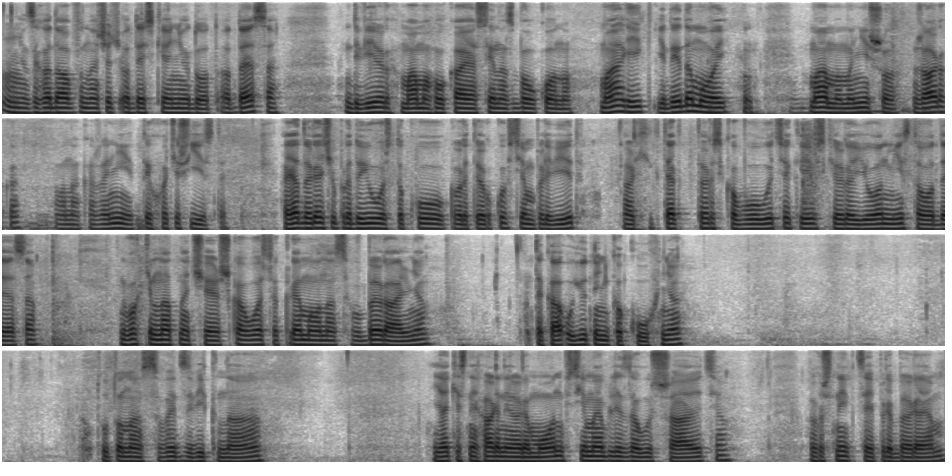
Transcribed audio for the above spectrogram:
Згадав, значить, одеський анекдот. Одеса, двір, мама гукає сина з балкону. Марік, іди домой. Мама, мені що, жарко? Вона каже: Ні, ти хочеш їсти. А я, до речі, продаю ось таку квартирку. Всім привіт. Архітекторська вулиця, Київський район, місто Одеса. Двохкімнатна чешка. Ось окремо у нас вбиральня. Така уютненька кухня. Тут у нас вид з вікна. Якісний гарний ремонт, всі меблі залишаються. Рушник цей приберемо.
